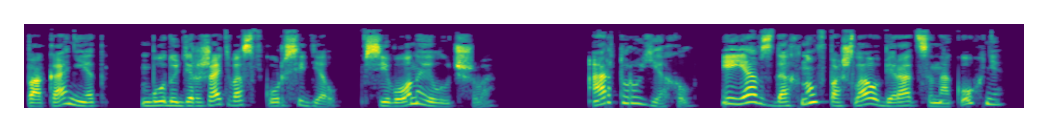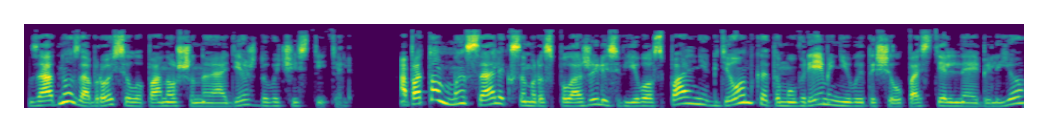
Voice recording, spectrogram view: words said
Пока нет. Буду держать вас в курсе дел. Всего наилучшего». Артур уехал, и я, вздохнув, пошла убираться на кухне, заодно забросила поношенную одежду в очиститель. А потом мы с Алексом расположились в его спальне, где он к этому времени вытащил постельное белье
